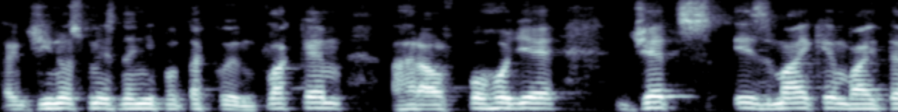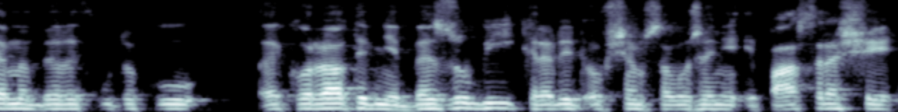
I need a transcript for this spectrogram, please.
tak Gino Smith není pod takovým tlakem a hrál v pohodě. Jets i s Mikem Whiteem byli v útoku jako relativně bezubý, kredit ovšem samozřejmě i pásraši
